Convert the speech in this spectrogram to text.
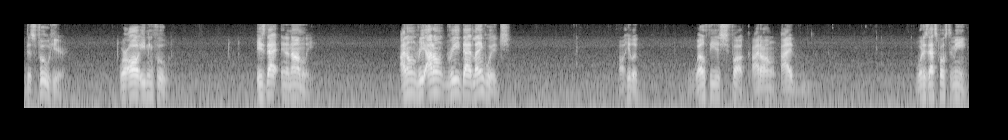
There's food here. We're all eating food. Is that an anomaly? I don't read I don't read that language. Oh, he look wealthy as fuck. I don't I What is that supposed to mean?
